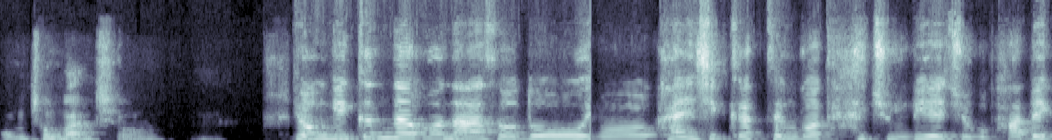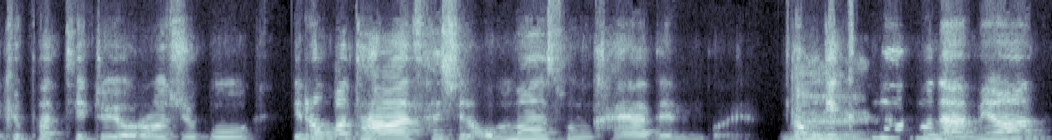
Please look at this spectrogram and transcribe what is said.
엄청 많죠. 경기 끝나고 나서도 뭐 간식 같은 거 다 준비해주고 바베큐 파티도 열어주고 이런 거 다 사실 엄마 손 가야 되는 거예요. 경기 네, 끝나고 나면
